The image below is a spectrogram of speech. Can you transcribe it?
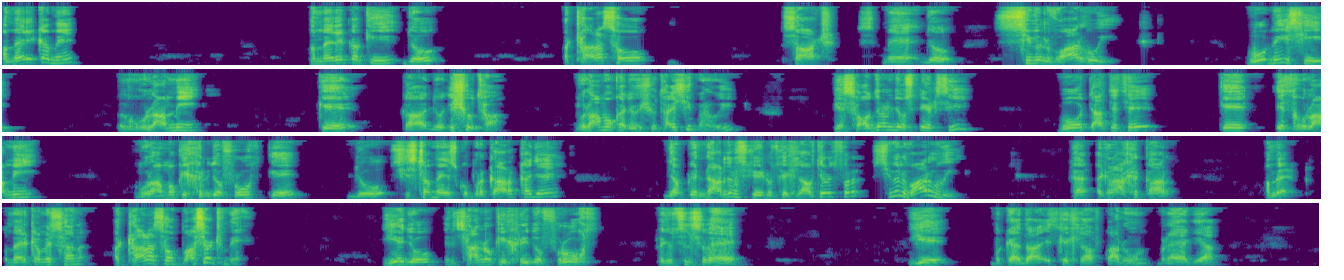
अमेरिका में, अमेरिका की जो 1860 में जो सिविल वार हुई, वो भी इसी गुलामी के का जो इशू था, गुलामों का जो इशू था, इसी पर हुई। कि सौदर्न जो स्टेट थी, वो चाहते थे कि इस गुलामी, गुलामों की खरीदो फरोख्त के जो सिस्टम है, इसको बरकरार रखा जाए, जबकि नॉर्दर्न स्टेट उसके खिलाफ थे, उस पर सिविल वार हुई। है, लेकिन आखिरकार अमेरिका में सन अठारह में ये जो इंसानों की खरीदो फरोख्त का जो सिलसिला है, ये बकायदा इसके खिलाफ कानून बनाया गया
